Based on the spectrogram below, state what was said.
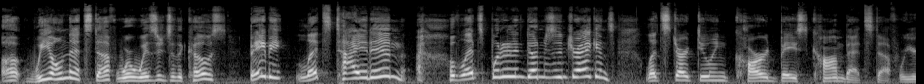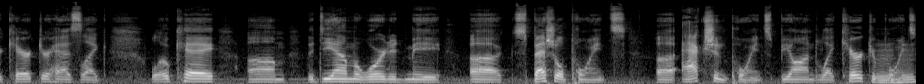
Uh, we own that stuff. We're Wizards of the Coast, baby. Let's tie it in. let's put it in Dungeons and Dragons. Let's start doing card-based combat stuff where your character has like, well, okay, um, the DM awarded me uh, special points uh, action points beyond like character points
